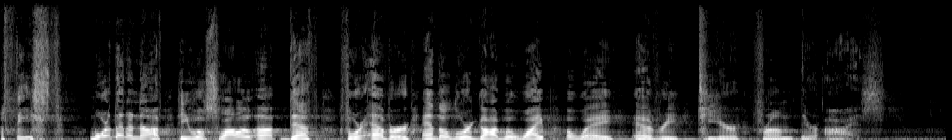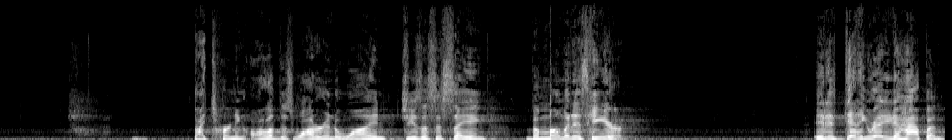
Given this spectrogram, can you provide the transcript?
A feast. More than enough. He will swallow up death forever, and the Lord God will wipe away every tear from their eyes. By turning all of this water into wine, Jesus is saying, the moment is here. It is getting ready to happen.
